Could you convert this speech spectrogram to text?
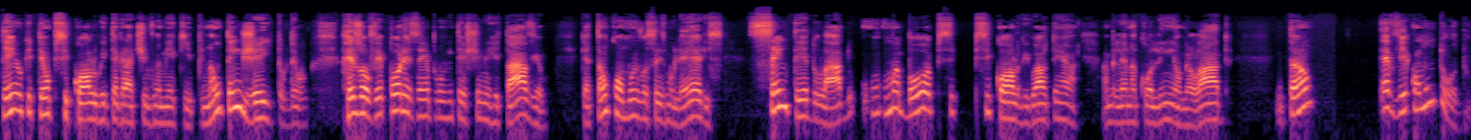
Tenho que ter um psicólogo integrativo na minha equipe. Não tem jeito de eu resolver, por exemplo, um intestino irritável, que é tão comum em vocês mulheres, sem ter do lado uma boa psicóloga, igual tenho a, a Milena Colim ao meu lado. Então, é ver como um todo.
